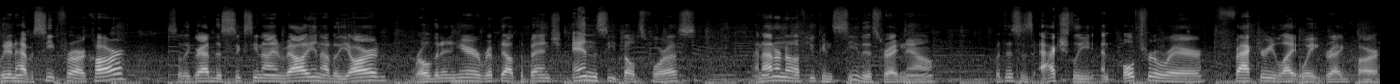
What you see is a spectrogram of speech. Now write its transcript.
We didn't have a seat for our car, so they grabbed this 69 Valiant out of the yard, rolled it in here, ripped out the bench and the seat belts for us. And I don't know if you can see this right now, but this is actually an ultra rare factory lightweight drag car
